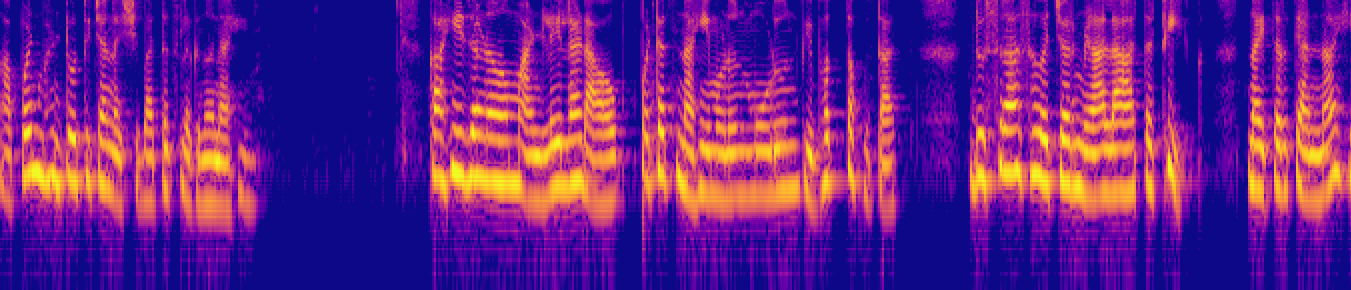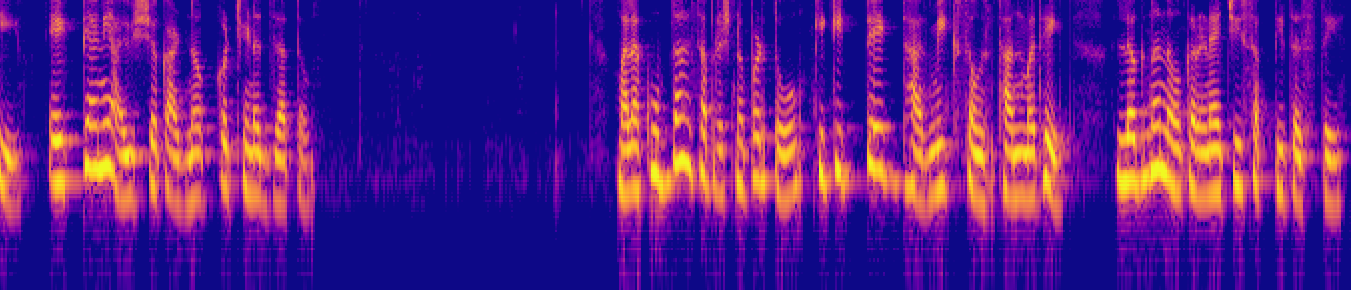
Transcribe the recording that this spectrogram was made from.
आपण म्हणतो तिच्या नशिबातच लग्न नाही. काही जण मांडलेला डाव पटत नाही म्हणून मोडून विभक्त होतात. दुसरा सहचर मिळाला तर ठीक. नाहीतर त्यांनाही एकट्याने आयुष्य काढणं कठीणच जातं. मला खूपदा असा प्रश्न पडतो की कित्येक धार्मिक संस्थांमध्ये लग्न न करण्याची सक्तीच असते.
